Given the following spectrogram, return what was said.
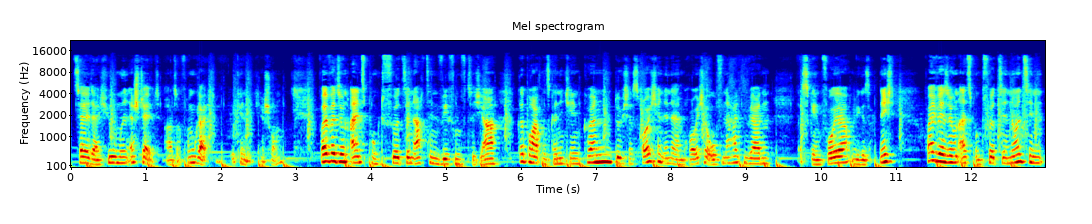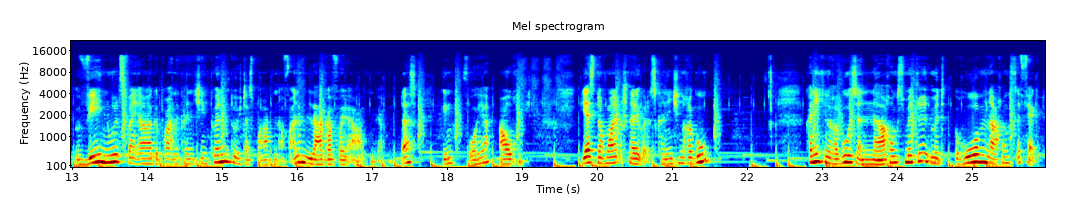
Zelda Human erstellt, also vom gleichen. Wir kennen ihn ja schon. Vollversion 1.14, 18 W50a, gebratenes Kaninchen können durch das Räuchern in einem Räucherofen erhalten werden. Das ging vorher, wie gesagt, nicht. Vollversion 1.14, 19 W02a, gebratene Kaninchen können durch das Braten auf einem Lagerfeuer erhalten werden. Das ging vorher auch nicht. Jetzt nochmal schnell über das Kaninchen-Ragout. Kaninchen-Ragout ist ein Nahrungsmittel mit hohem Nahrungseffekt.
